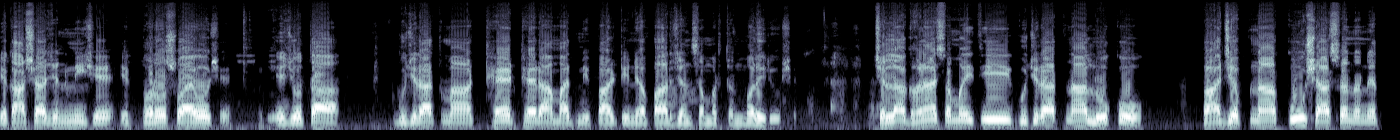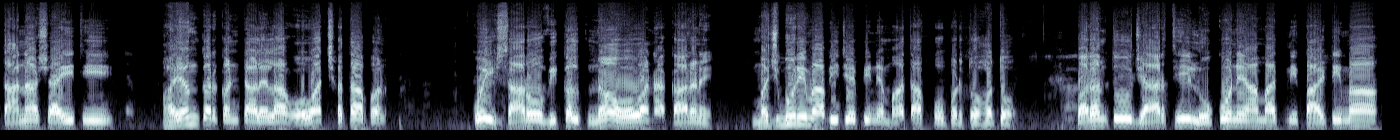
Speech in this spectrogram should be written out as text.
એક આશા જન્મી છે, એક ભરોસો આવ્યો છે. એ જોતા ગુજરાતમાં ઠેર ઠેર આમ આદમી પાર્ટીને અપાર જનસમર્થન મળી રહ્યું છે. છેલ્લા ઘણા સમયથી ગુજરાતના લોકો ભાજપના કુશાસન અને તાનાશાહીથી ભયંકર કંટાળેલા હોવા છતાં પણ કોઈ સારો વિકલ્પ ન હોવાના કારણે મજબૂરીમાં બીજેપીને મત આપવો પડતો હતો. પરંતુ જ્યારથી લોકોને આમ આદમી પાર્ટીમાં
